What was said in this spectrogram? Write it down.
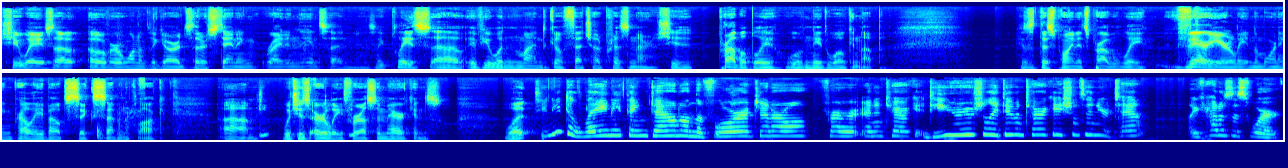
she waves out over one of the guards that are standing right in the inside. It's like, please, uh, if you wouldn't mind, go fetch our prisoner. She probably will need woken up. Because at this point, it's probably very early in the morning, probably about six, seven o'clock, um, which is early for us Americans. What? Do you need to lay anything down on the floor, General, for an interrogation? Do you usually do interrogations in your tent? Like, how does this work?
